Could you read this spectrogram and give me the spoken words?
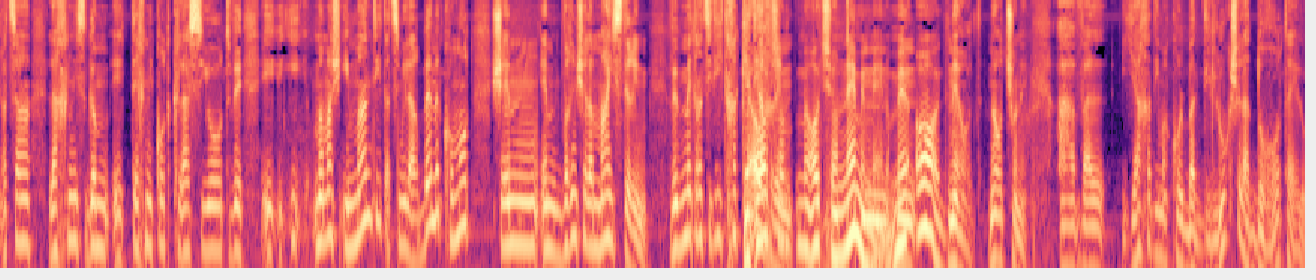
ורצה להכניס גם אה, טכניקות קלאסיות, וממש אימנתי את עצמי להרבה מקומות שהם דברים של המייסטרים, ובאמת רציתי, התחקיתי אחריהם. מאוד שונה ממנו, מאוד. מאוד, מאוד שונה. אבל יחד עם הכל, בדילוג של הדורות האלו,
